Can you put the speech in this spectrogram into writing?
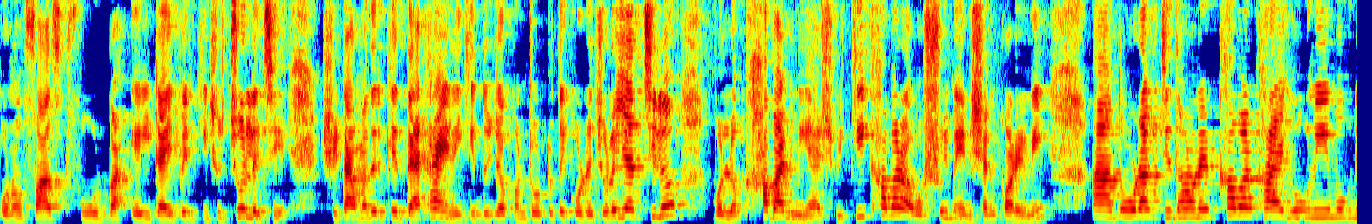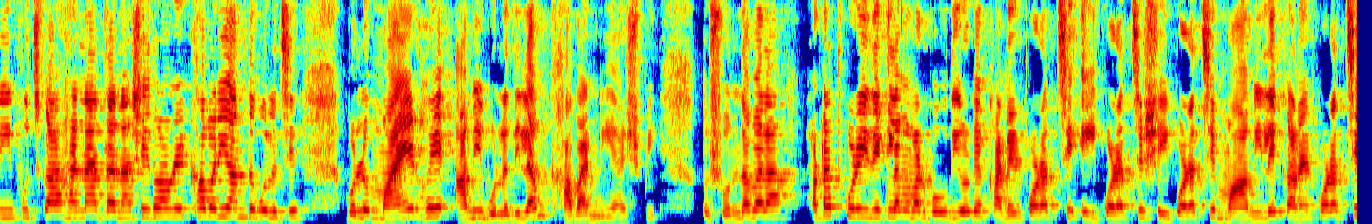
কোনো ফাস্ট ফুড বা এই টাইপের কিছু চলেছে, সেটা আমাদেরকে দেখায়নি, কিন্তু যখন টোটোতে করে চলে যাচ্ছিল, বলল খাবার নিয়ে আসবি। কি খাবার অবশ্যই মেনশন করেনি। তো ওরা যে ধরনের খাবার খায়, ঘুগনি, মুগনি, ফুচকা হ্যাঁ না তা না সেই ধরনের খাবারই আনতে বলেছে। বলল মায়ের হয়ে আমি বলে দিলাম খাবার নিয়ে আসবি। তো সন্ধ্যাবেলা হঠাৎ করেই দেখলাম আমার বৌদি ওকে কানের পড়াচ্ছে, এই পড়াচ্ছে, সেই পড়াচ্ছে, মা মিলে কানের পড়াচ্ছে,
